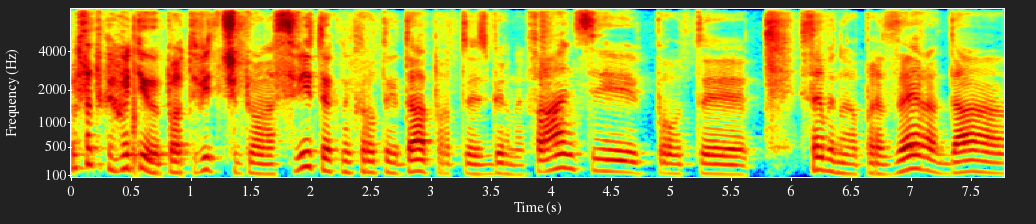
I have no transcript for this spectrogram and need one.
ви все-таки хотіли проти віце-чемпіона світу, як не крутих, да, проти збірної Франції, проти сербіного призера, да,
